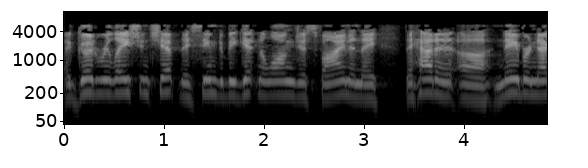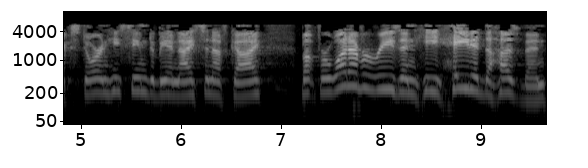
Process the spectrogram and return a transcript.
a good relationship. They seemed to be getting along just fine, and they they had a, a neighbor next door, and he seemed to be a nice enough guy. But for whatever reason, he hated the husband,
